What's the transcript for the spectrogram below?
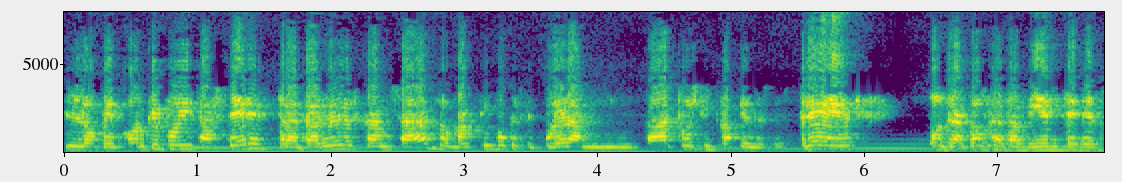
lo mejor que podéis hacer es tratar de descansar lo máximo que se pueda, minimizar pues, situaciones de estrés. Otra cosa también, tener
